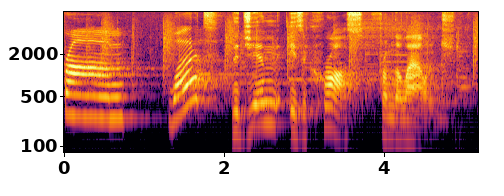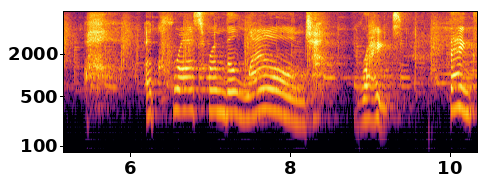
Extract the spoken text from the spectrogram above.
from what? The gym is across from the lounge. Across from the lounge. Right. Thanks.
